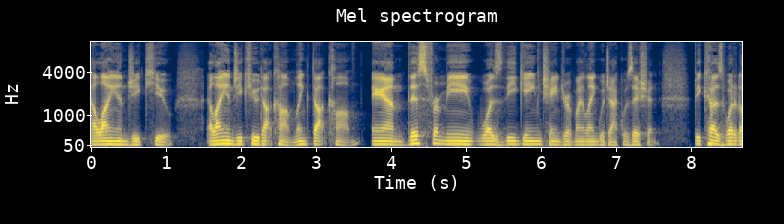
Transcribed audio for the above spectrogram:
L I N G Q, lingq.com, link.com. And this for me was the game changer of my language acquisition because what it,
